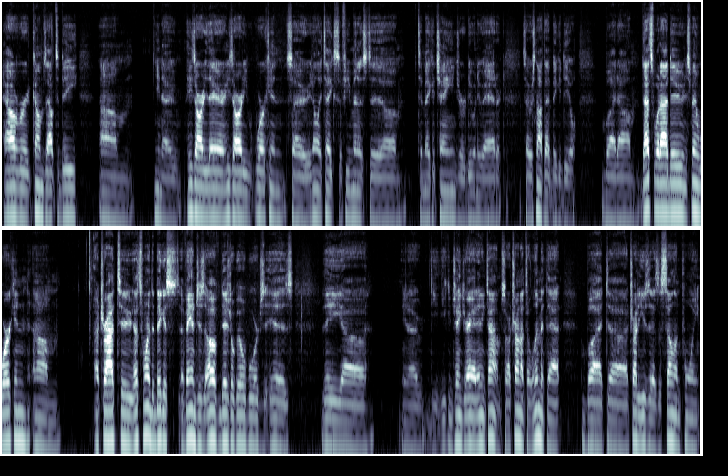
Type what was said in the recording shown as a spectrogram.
however it comes out to be, um, you know he's already there. He's already working. So it only takes a few minutes to um, to make a change or do a new ad. Or, so it's not that big a deal. But um, that's what I do, and it's been working. Um, I try to. That's one of the biggest advantages of digital billboards is the uh, you know, you, you can change your ad anytime. So I try not to limit that, but uh, try to use it as a selling point.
